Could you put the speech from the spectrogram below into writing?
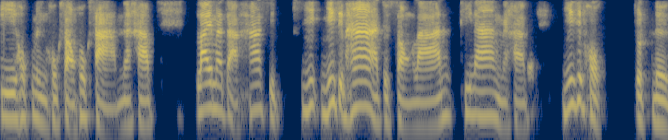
ปีหกหนึ่งหกสองหกสามนะครับไล่มาจากห้าสิบยี่สิบห้าจุดสองล้านที่นั่งนะครับยี่สิบหกจุดหนึ่ง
